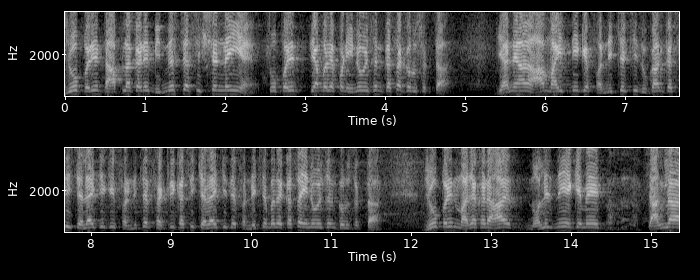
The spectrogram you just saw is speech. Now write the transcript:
जोपर्यंत आपल्याकडे बिझनेसचं शिक्षण नाही आहे तोपर्यंत त्यामध्ये आपण इनोव्हेशन कसा करू शकता? ज्याने हा माहीत नाही की फर्निचरची दुकान कशी चालायची की फर्निचर फॅक्टरी कशी चालायची ते फर्निचरमध्ये कसं इनोव्हेशन करू शकता? जोपर्यंत माझ्याकडे हा नॉलेज नाही आहे की मी चांगला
